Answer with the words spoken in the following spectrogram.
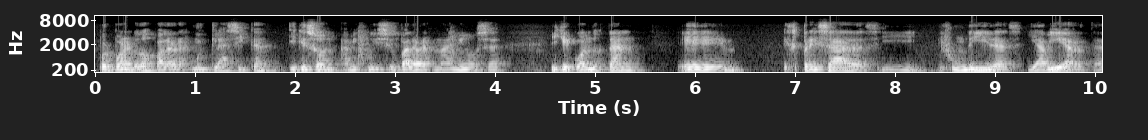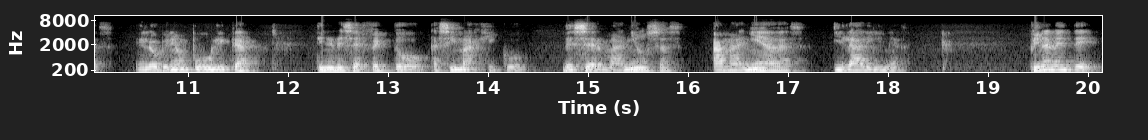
Por poner dos palabras muy clásicas y que son, a mi juicio, palabras mañosas y que cuando están eh, expresadas y difundidas y abiertas en la opinión pública tienen ese efecto casi mágico de ser mañosas, amañadas y ladinas. Finalmente,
